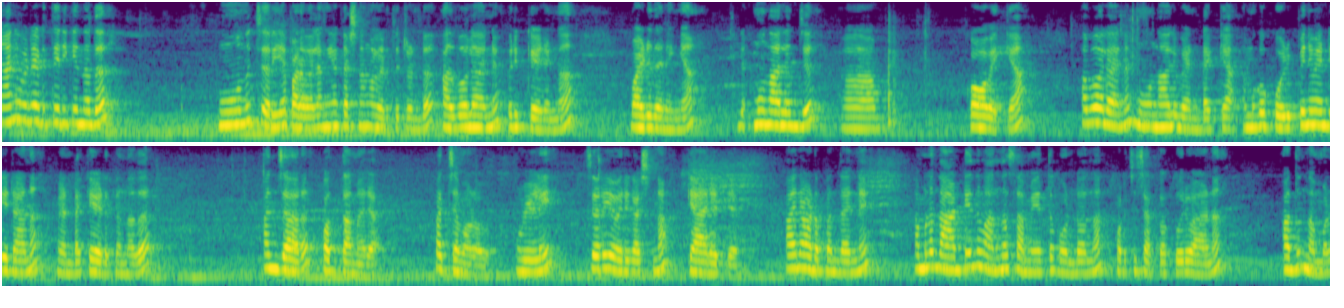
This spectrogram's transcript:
ഞാനിവിടെ എടുത്തിരിക്കുന്നത് മൂന്ന് ചെറിയ പടവലങ്ങ കഷ്ണങ്ങൾ എടുത്തിട്ടുണ്ട്. അതുപോലെ തന്നെ ഒരു കിഴങ്ങ് വഴുതനങ്ങ മൂന്നാലഞ്ച് കോവയ്ക്ക അതുപോലെ തന്നെ മൂന്നാൽ വെണ്ടയ്ക്ക. നമുക്ക് കൊഴുപ്പിന് വേണ്ടിയിട്ടാണ് വെണ്ടയ്ക്ക എടുക്കുന്നത്. അഞ്ചാറ് കൊത്തമര പച്ചമുളക് ഉള്ളി ചെറിയ ഒരു കഷ്ണം ക്യാരറ്റ്. അതിനോടൊപ്പം തന്നെ നമ്മൾ നാട്ടിൽ നിന്ന് വന്ന സമയത്ത് കൊണ്ടുവന്ന കുറച്ച് ചക്കക്കുരുവാണ് അതും നമ്മൾ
